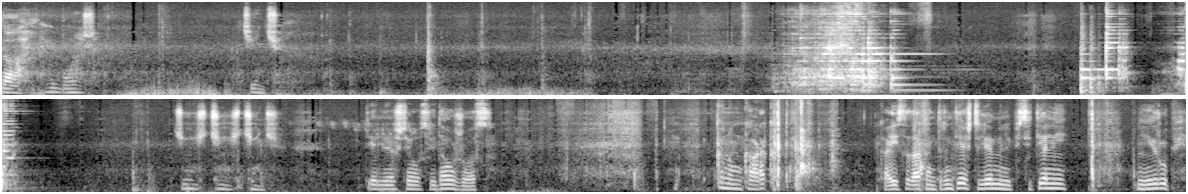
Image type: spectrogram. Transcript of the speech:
Da, e bun așa. 5. Cinci, cinci, cinci. Ele ăștia o să-i dau jos. Când încarc. Ca aici dacă întrântești lemnele pisitelnii, ne-i rupi.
